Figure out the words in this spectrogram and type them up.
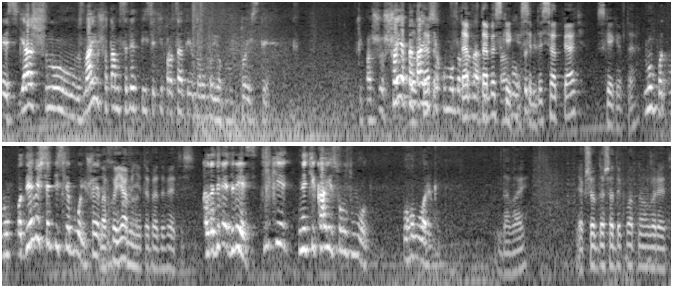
Ось, я ж, ну, знаю, що там сидить 50% долбойобну, то есть ти. Типа, що, що я Ну, питаюся кому в доказати? тебе, в тебе типа, скільки? Ну, тобі- 75? Скільки в тебе? ну, по- ну, подивишся після бою, що я тобі Нахуя мені тебе дивитись? Але диви, дивись, тільки не тікай із созводу. Поговоримо. Давай. Якщо будеш адекватно говорити.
